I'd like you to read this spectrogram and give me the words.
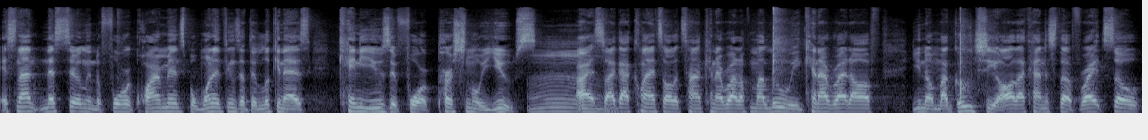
it's not necessarily in the full requirements, but one of the things that they're looking at is can you use it for personal use? All right, so I got clients all the time. Can I write off my Louis? Can I write off, you know, my Gucci, all that kind of stuff, right? So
